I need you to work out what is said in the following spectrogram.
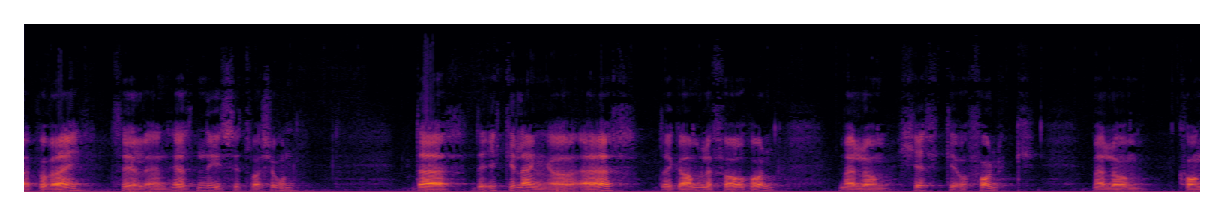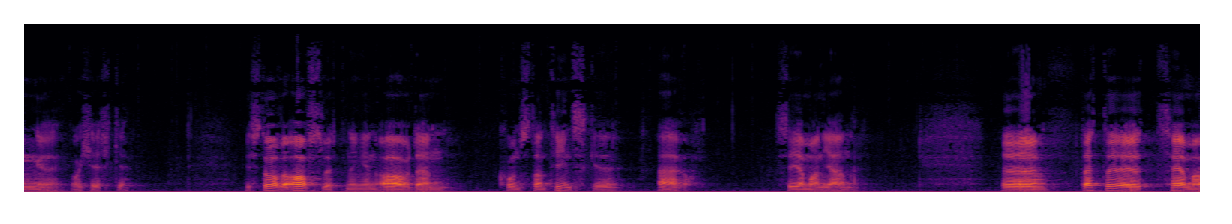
er på vei til en helt ny situasjon, der det ikke lenger er det gamle forhold mellom kirke og folk, mellom konge og kirke. Vi står ved avslutningen av den konstantinske æra, sier man gjerne. Eh, dette er et tema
